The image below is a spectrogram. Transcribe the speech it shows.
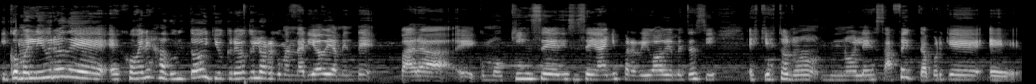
y como el libro de eh, jóvenes adultos, yo creo que lo recomendaría obviamente para eh, como 15, 16 años para arriba, obviamente sí, es que esto no, no les afecta porque eh,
